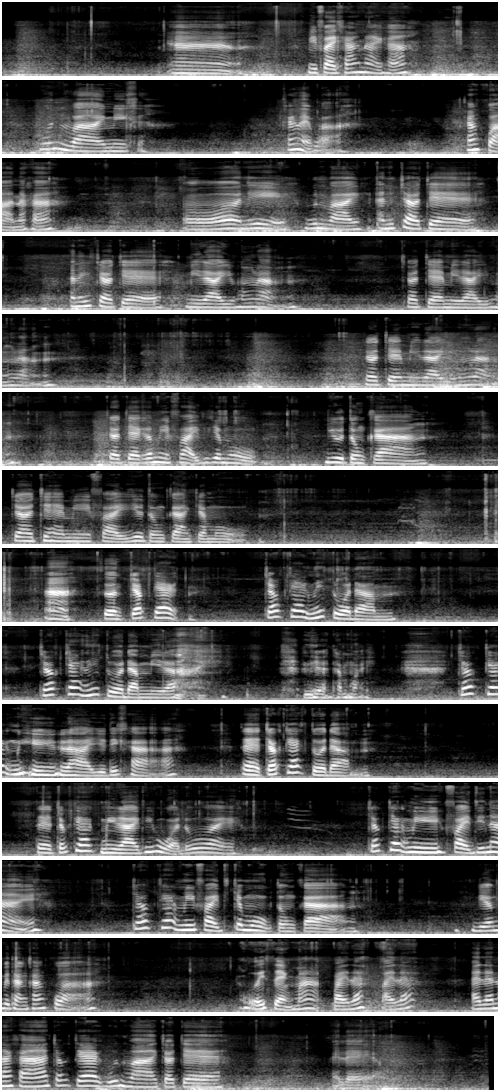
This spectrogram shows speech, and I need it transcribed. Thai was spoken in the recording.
มีไฟข้างไหนคะวุ่นวายมีข้างไหนวะข้างขวานะคะอ๋อนี่วุ่นวาย อันนี้จอแจ อันนี้จอแจมีลายอยู่ข้างหลัง จอแจมีลายอยู่ข้างหลัง จอแจมีลายอยู่ข้างหลัง จอแจก็มีไฟที่จมูก อยู่ตรงกลาง จอแจมีไฟอยู่ตรงกลางจมูก อะส่วนจอกแจ๊กจอกแจ๊กนี่ตัวดำจอกแจ๊กนี่ตัวดำมีลายเรียนทำไมจอกแจ๊กมีลายอยู่ที่ขา แต่จอกแจ๊กตัวดำแต่จอกแจ๊กมีลายที่หัวด้วยจอกแจ๊กมีไฟที่ไหนจอกแจ๊กมีไฟที่จมูกตรงกลางเลี้ยงไปทางข้างขวาโอ้ยแสงมากไปแล้วไปแล้ว ไปแล้วนะคะ เจ้าแจ้วุ่นวายเจ้าแจไปแล้ว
